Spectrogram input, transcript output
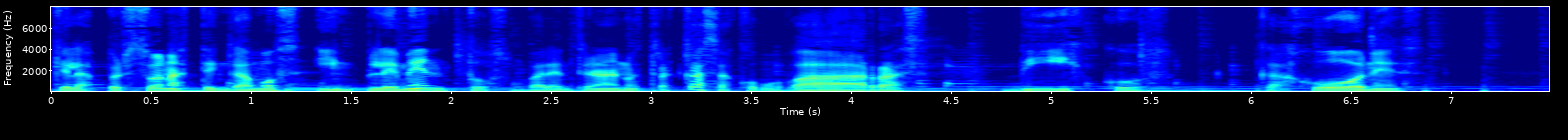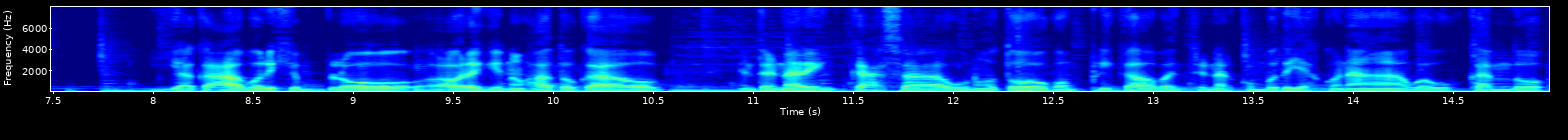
que las personas tengamos implementos para entrenar en nuestras casas, como barras, discos, cajones. Y acá, por ejemplo, ahora que nos ha tocado entrenar en casa, uno todo complicado para entrenar con botellas con agua, buscando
